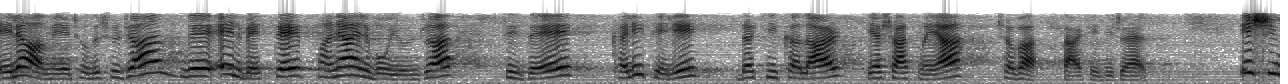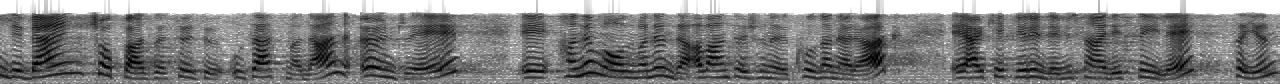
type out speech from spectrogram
ele almaya çalışacağız ve elbette panel boyunca size kaliteli dakikalar yaşatmaya çaba sarf edeceğiz. E şimdi ben çok fazla sözü uzatmadan önce e, hanım olmanın da avantajını kullanarak e, erkeklerin de müsaadesiyle Sayın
